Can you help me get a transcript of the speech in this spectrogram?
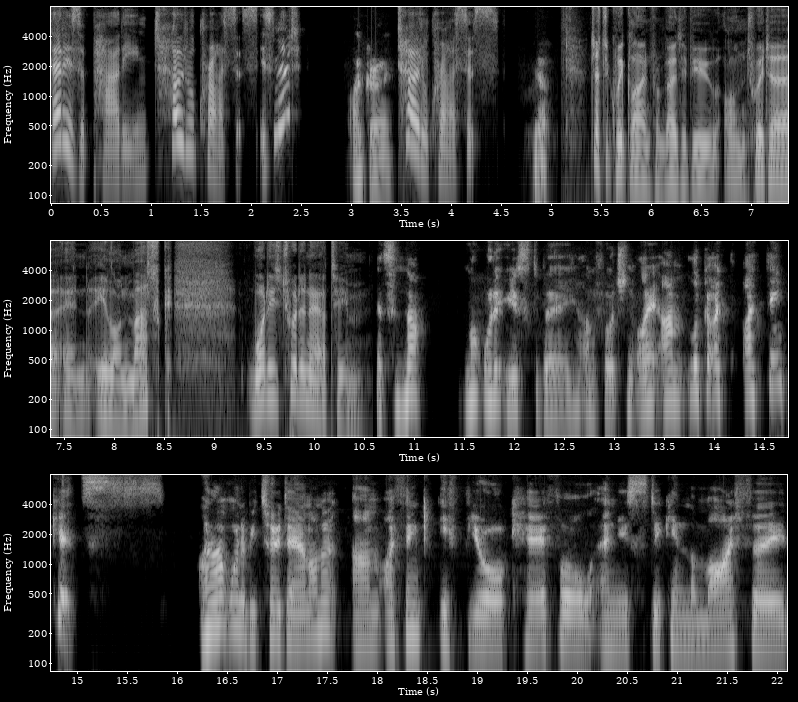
that is a party in total crisis, isn't it? I agree. Total crisis. Yeah. Just a quick line from both of you on Twitter and Elon Musk. What is Twitter now, Tim? It's not not what it used to be, unfortunately. Um, look, I I think it's. I don't want to be too down on it. Um, I think if you're careful and you stick in the my feed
